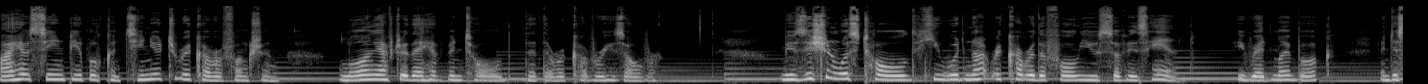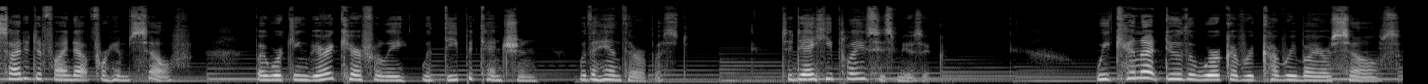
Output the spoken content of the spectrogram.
I have seen people continue to recover function long after they have been told that their recovery is over. Musician was told he would not recover the full use of his hand. He read my book and decided to find out for himself by working very carefully with deep attention with a hand therapist. Today he plays his music. We cannot do the work of recovery by ourselves,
